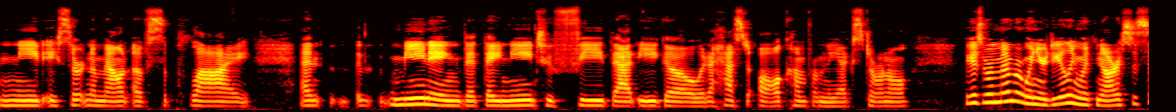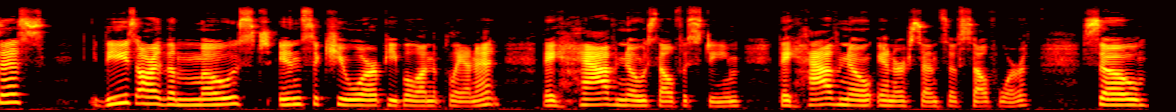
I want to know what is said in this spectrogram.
need a certain amount of supply and meaning that they need to feed that ego and it has to all come from the external because remember when you're dealing with narcissists These are the most insecure people on the planet. They have no self esteem, they have no inner sense of self worth. So,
